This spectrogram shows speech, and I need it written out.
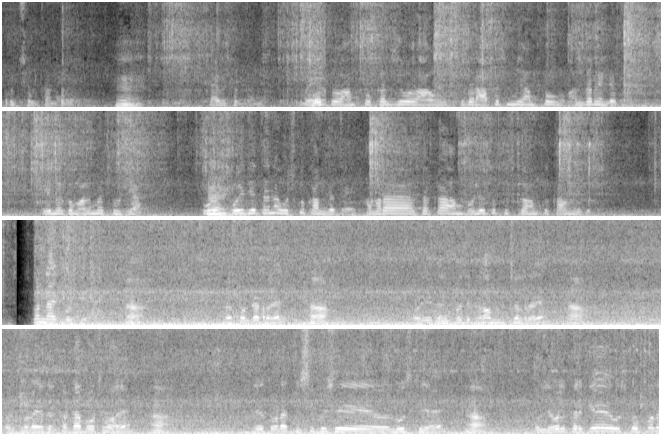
कुछ चलता नहीं है। हम्म। क्या भी चलता नहीं मैं तो हमको कल से वो इधर ऑफ़िस में हमको अंदर नहीं लेता। ये मेरे को मालूम है तू जा। वो कोई देता ना उसको काम देता है। हमारा सरकार हम बोले तो किसका हमको काम नहीं देता। नायक बोल के हाँ। मैं कॉन्ट्रैक्टर है। हाँ। और ये गणपति काम चल रहा है। हाँ। और थोड़ा इधर खड्डा बहुत हुआ है। हाँ। इसलिए थोड़ा बीसी से लूज किया है। हाँ। वो लेवल करके उसके ऊपर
